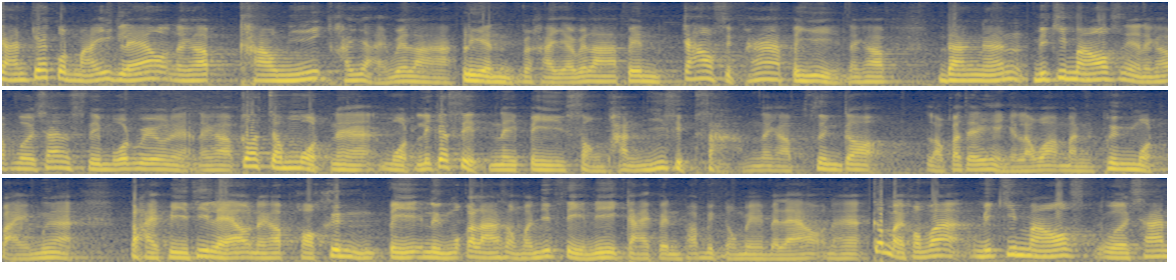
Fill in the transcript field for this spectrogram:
การแก้กฎหมายอีกแล้วนะครับ คราวนี้ขยายเวลาเปลี่ยนขยายเวลาเป็น 95 ปีนะครับ ดังนั้นมิกกี้เมาส์เนี่ยนะครับเวอร์ชันสตีมบอทวิลเนี่ยนะครับก็จะหมดนะฮะหมดลิขสิทธิ์ในปี 2023 นะครับ ซึ่งก็ เราก็จะได้เห็นกันแล้วว่ามันพิ่งหมดไปเมื่อปลายปีที่แล้วนะครับ พอขึ้นปี 1 มกราคม 2024 นี่กลายเป็น Public Domain ไปแล้วนะฮะ ก็หมายความว่า Mickey Mouse เวอร์ชัน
